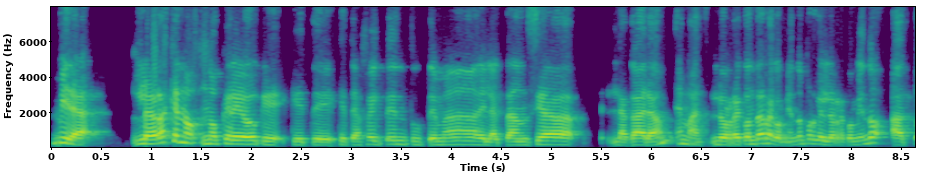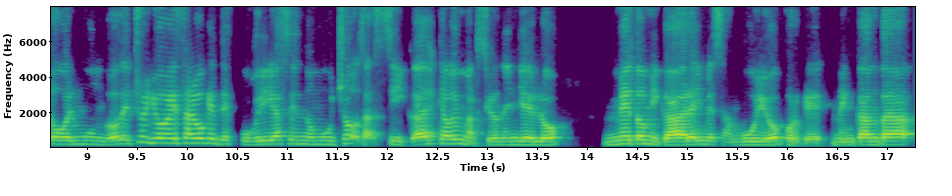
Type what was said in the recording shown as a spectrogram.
Mira, la verdad es que no, no creo que, que, te, que te afecte en tu tema de lactancia la cara. Es más, lo recontra recomiendo porque lo recomiendo a todo el mundo. De hecho, yo es algo que descubrí haciendo mucho. O sea, sí, cada vez que hago inmersión en hielo, meto mi cara y me zambullo porque me encanta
